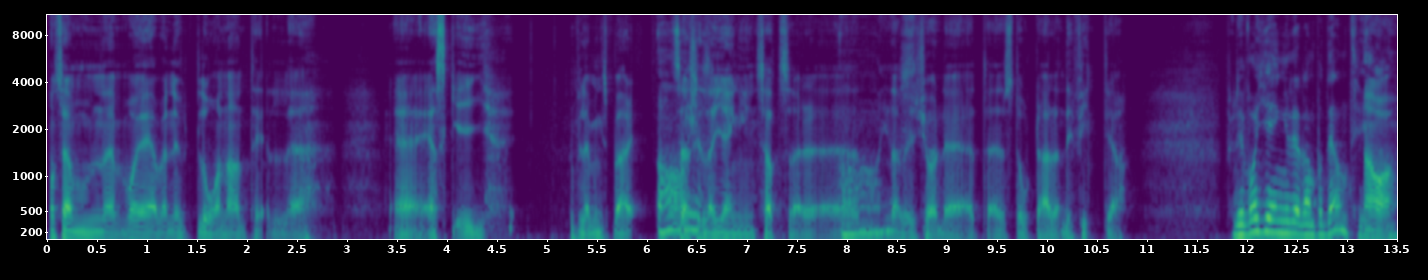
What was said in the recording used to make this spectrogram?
och sen eh, var jag även utlånad till eh, eh, SGI i Flemingsberg. Ja, Särskilda gänginsatser eh, Ja, just där vi körde ett, eh, stort ärende i Fittja. För det var gäng redan på den tiden. Ja,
